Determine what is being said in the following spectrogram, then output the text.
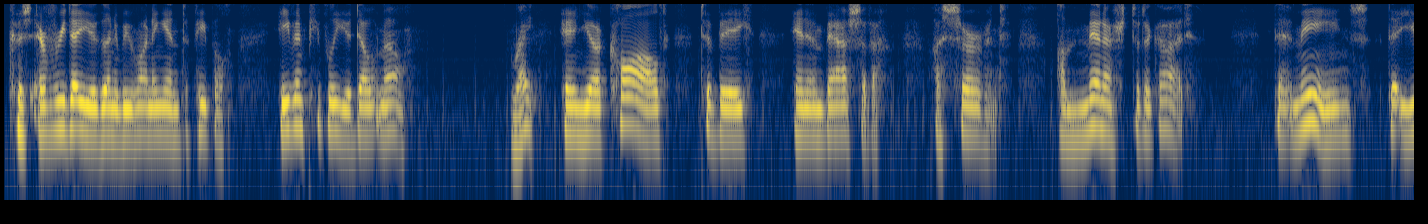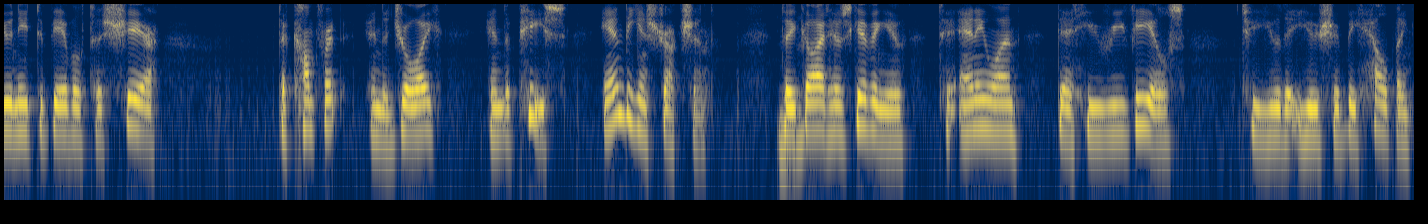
Because every day you're going to be running into people, even people you don't know. Right. and you're called to be an ambassador, a servant, a minister to God. That means that you need to be able to share the comfort and the joy and the peace and the instruction that mm-hmm. God has given you to anyone that He reveals to you that you should be helping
